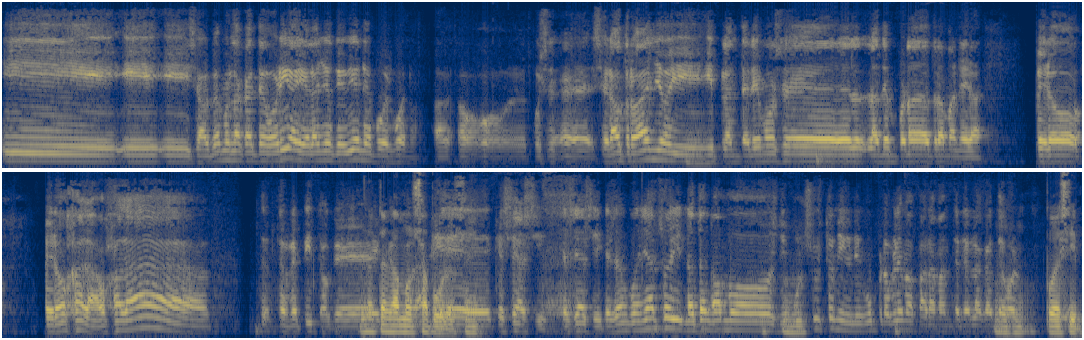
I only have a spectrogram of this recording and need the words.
Y, y, salvemos la categoría y el año que viene, pues bueno, pues eh, será otro año y, plantearemos eh, la temporada de otra manera. Pero, pero ojalá, ojalá te, repito, que no tengamos apuros, que, sea así, que sea así, que sea un coñazo y no tengamos ningún susto ni ningún problema para mantener la categoría. Pues sí.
